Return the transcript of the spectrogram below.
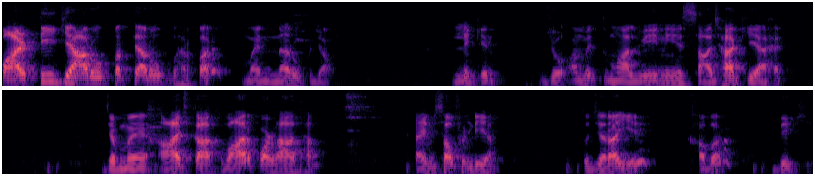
पार्टी के आरोप प्रत्यारोप भर पर मैं न रुक जाऊँ। लेकिन जो अमित मालवीय ने साझा किया है जब मैं आज का अखबार पढ़ रहा था टाइम्स ऑफ़ इंडिया तो जरा ये खबर देखिए।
